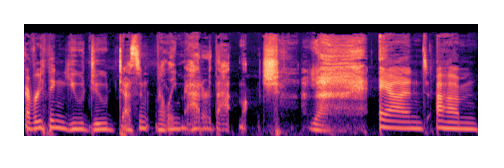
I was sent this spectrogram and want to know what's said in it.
everything you do doesn't really matter that much. Yeah. And um,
